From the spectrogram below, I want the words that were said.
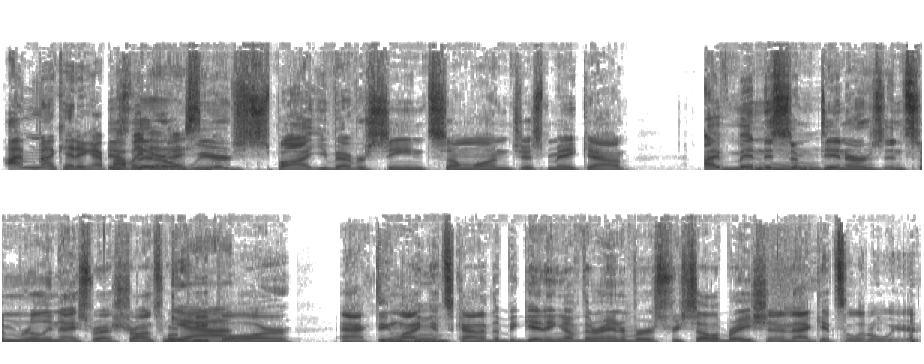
I'm not kidding. I probably did. Is there did. a I weird smooched. spot you've ever seen someone just make out? I've been to Hmm. some dinners in some really nice restaurants where Yeah. People are acting like it's kind of the beginning of their anniversary celebration, and that gets a little weird.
